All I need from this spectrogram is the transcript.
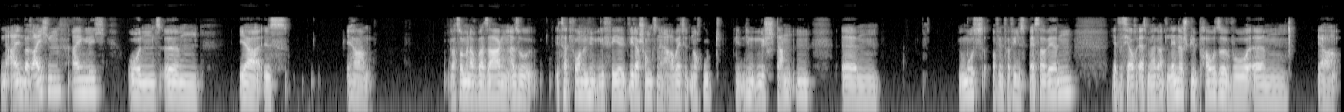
in allen Bereichen eigentlich und ähm, ja, ist ja, was soll man darüber sagen? Also, es hat vorne und hinten gefehlt, weder Chancen erarbeitet noch gut hinten gestanden. Ähm, muss auf jeden Fall vieles besser werden. Jetzt ist ja auch erstmal gerade Länderspielpause, wo ähm, ja,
